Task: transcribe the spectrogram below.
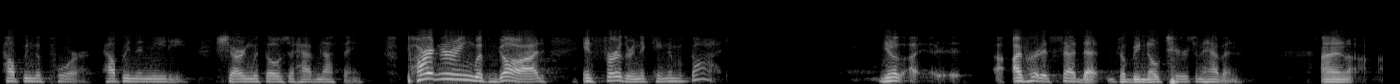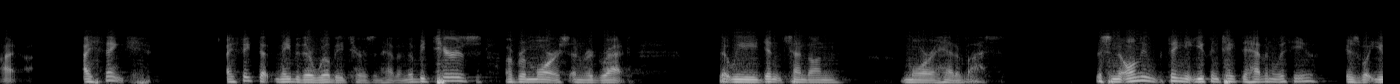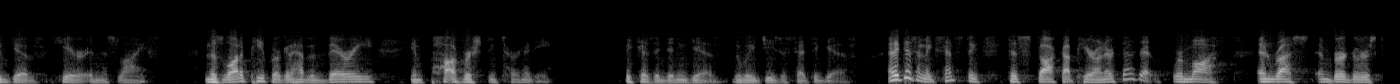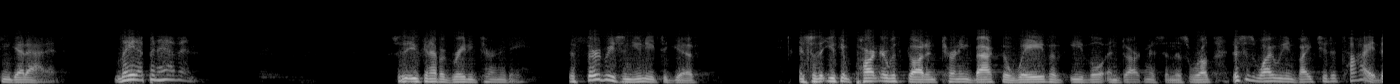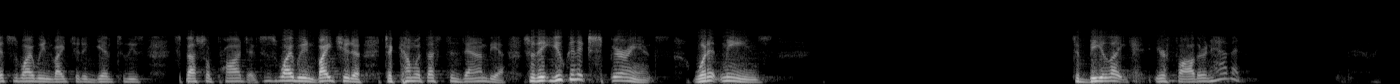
helping the poor, helping the needy, sharing with those that have nothing, partnering with God in furthering the kingdom of God. You know, I, I've heard it said that there'll be no tears in heaven, and I, I think, I think that maybe there will be tears in heaven. There'll be tears of remorse and regret that we didn't send on more ahead of us. Listen, the only thing that you can take to heaven with you is what you give here in this life. And there's a lot of people who are going to have a very impoverished eternity because they didn't give the way Jesus said to give. And it doesn't make sense to, to stock up here on earth, does it? Where moth and rust and burglars can get at it. Laid up in heaven so that you can have a great eternity. The third reason you need to give is so that you can partner with God in turning back the wave of evil and darkness in this world. This is why we invite you to tithe. This is why we invite you to give to these special projects. This is why we invite you to, to come with us to Zambia, so that you can experience what it means to be like your Father in heaven.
